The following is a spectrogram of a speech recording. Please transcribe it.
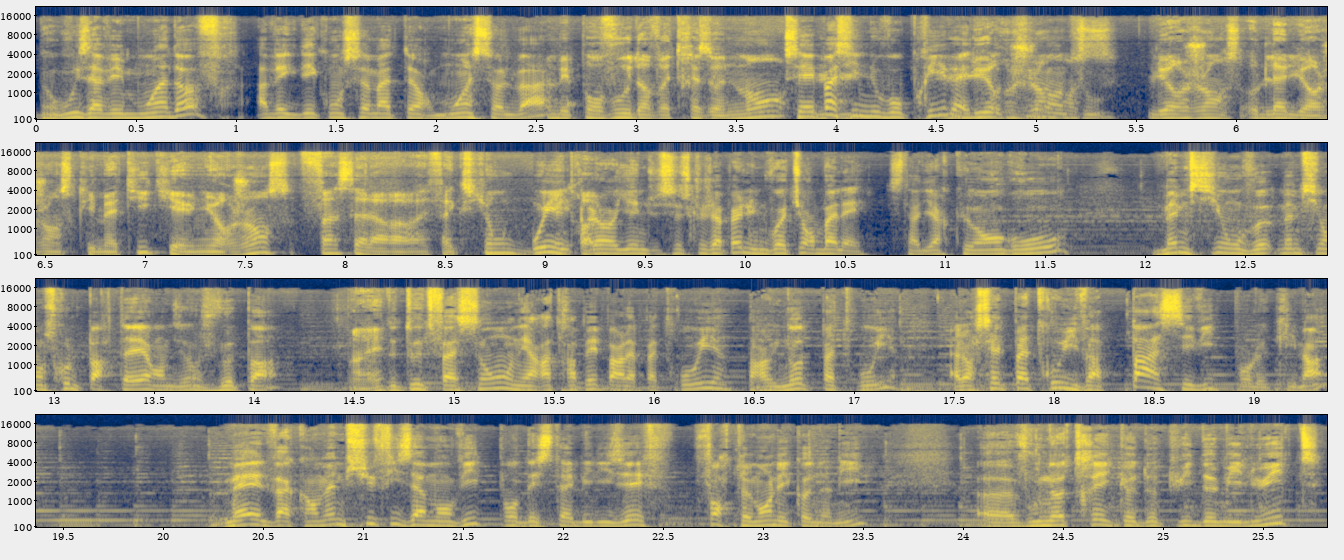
Donc, vous avez moins d'offres avec des consommateurs moins solvables. Mais pour vous, dans votre raisonnement, Vous ne savez pas si le nouveau prix va être l'urgence, l'urgence, au-delà de l'urgence climatique, il y a une urgence face à la raréfaction du Oui, pétrole. alors c'est ce que j'appelle une voiture balai. C'est-à-dire qu'en gros, même si on veut, même si on se roule par terre en disant je veux pas, Ouais. de toute façon, on est rattrapé par la patrouille, par une autre patrouille. Alors cette patrouille va pas assez vite pour le climat, mais elle va quand même suffisamment vite pour déstabiliser fortement l'économie. Euh, vous noterez que depuis 2008,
